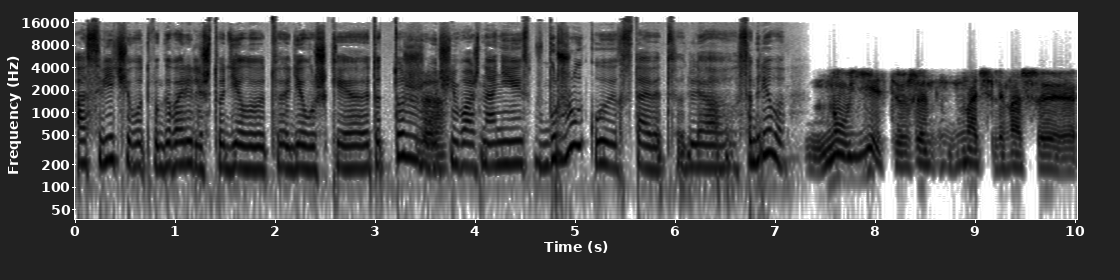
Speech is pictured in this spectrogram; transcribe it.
А свечи, вот вы говорили, что делают девушки, это тоже да. очень важно, они в буржуйку их ставят для согрева? Ну, есть, уже начали наши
